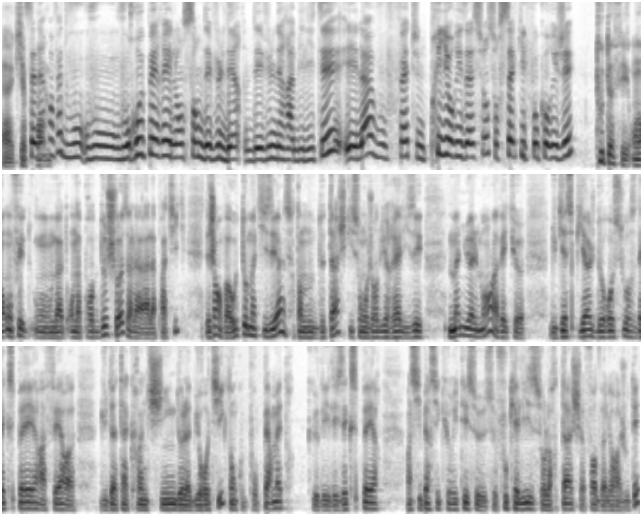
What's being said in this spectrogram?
Euh, C'est-à-dire qu'en fait, vous, vous, repérez l'ensemble des, des vulnérabilités et là, vous faites une priorisation sur celles qu'il faut corriger? Tout à fait. On, fait, on, on, apporte deux choses à la, pratique. Déjà, on va automatiser un certain nombre de tâches qui sont aujourd'hui réalisées manuellement avec du gaspillage de ressources d'experts à faire du data crunching, de la bureautique, donc pour permettre que les, experts en cybersécurité se, focalisent sur leurs tâches à forte valeur ajoutée.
